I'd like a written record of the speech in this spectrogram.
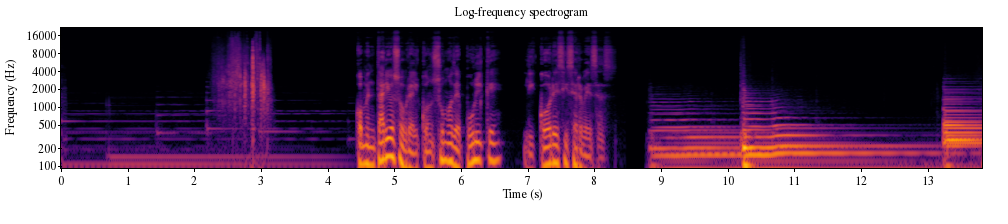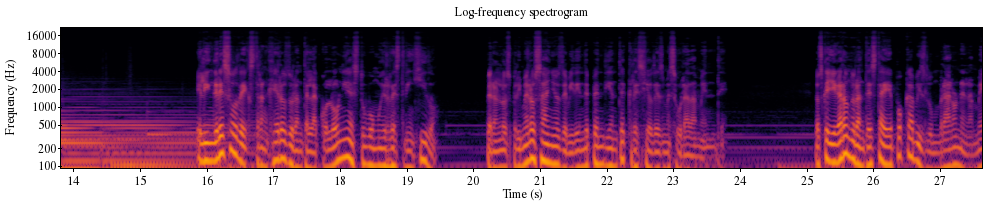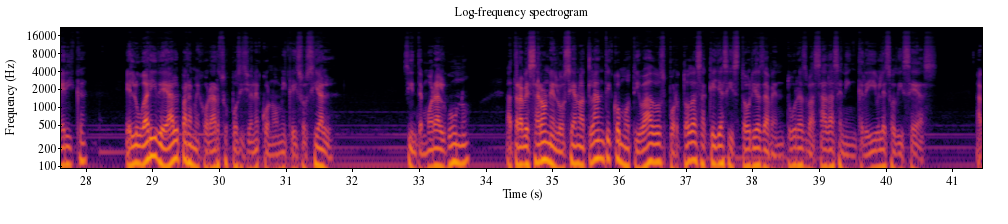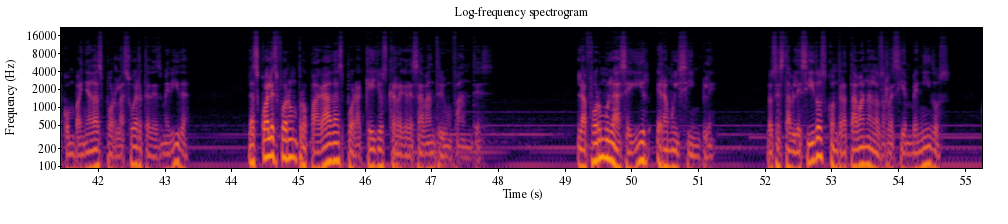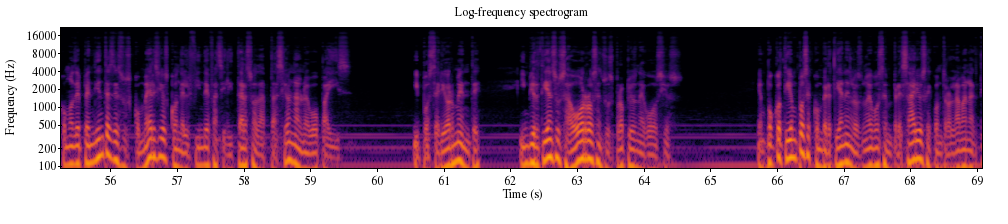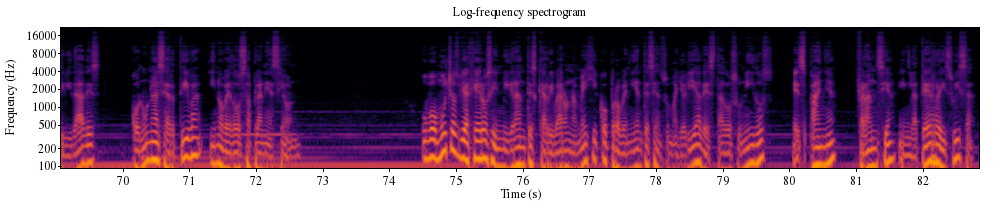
Comentarios sobre el consumo de pulque, licores y cervezas. El ingreso de extranjeros durante la colonia estuvo muy restringido, pero en los primeros años de vida independiente creció desmesuradamente. Los que llegaron durante esta época vislumbraron en América el lugar ideal para mejorar su posición económica y social. Sin temor alguno, atravesaron el Océano Atlántico motivados por todas aquellas historias de aventuras basadas en increíbles odiseas, acompañadas por la suerte desmedida, las cuales fueron propagadas por aquellos que regresaban triunfantes. La fórmula a seguir era muy simple. Los establecidos contrataban a los recién venidos, como dependientes de sus comercios con el fin de facilitar su adaptación al nuevo país. y posteriormente invertían sus ahorros en sus propios negocios. En poco tiempo se convertían en los nuevos empresarios que controlaban actividades con una asertiva y novedosa planeación. Hubo muchos viajeros e inmigrantes que arribaron a México provenientes en su mayoría de Estados Unidos, España, Francia, Inglaterra y Suiza,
